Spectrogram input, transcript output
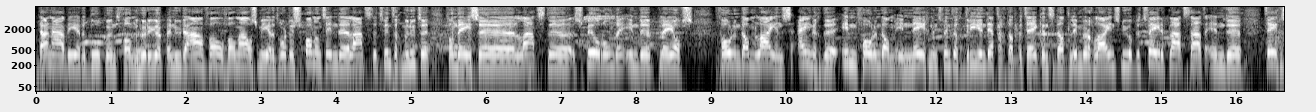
Daarna weer het doelpunt van Hurry Up. En nu de aanval van Aalsmeer. Het wordt dus spannend in de laatste 20 minuten van deze laatste speelronde in de play-offs. Volendam Lions eindigde in Volendam in 29-33. Dat betekent dat Limburg Lions nu op de tweede plaats staat en de tegenstander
